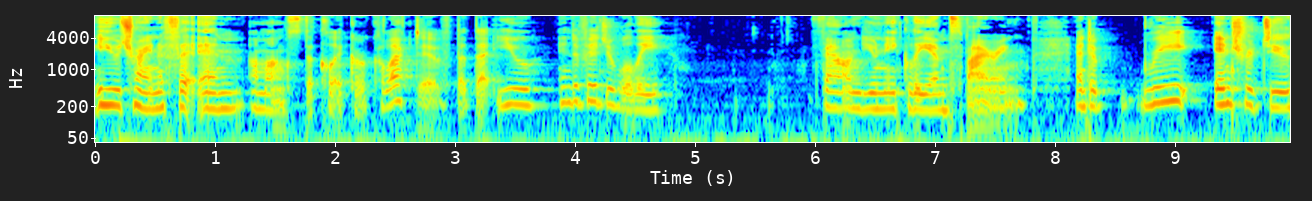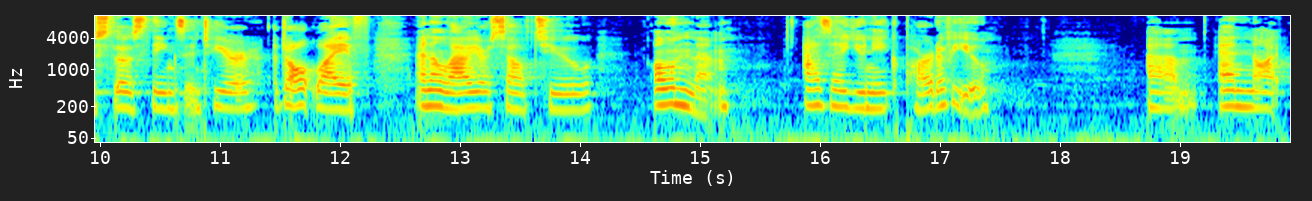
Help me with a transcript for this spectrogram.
you trying to fit in amongst the clique or collective, but that you individually found uniquely inspiring. And to reintroduce those things into your adult life and allow yourself to own them as a unique part of you um, and not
